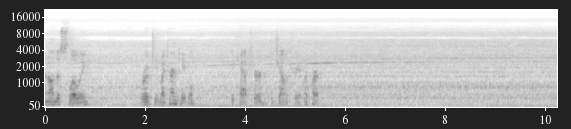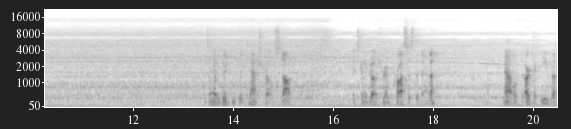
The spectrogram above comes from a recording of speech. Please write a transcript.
and I'll just slowly rotate my turntable to capture the geometry of my part. Once I have a good complete capture, I'll stop. It's going to go through and process the data. Now, with the Artec EVA,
